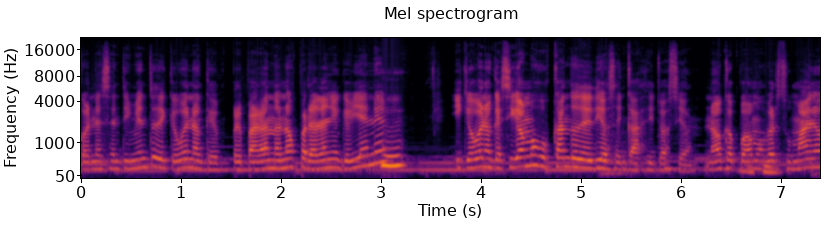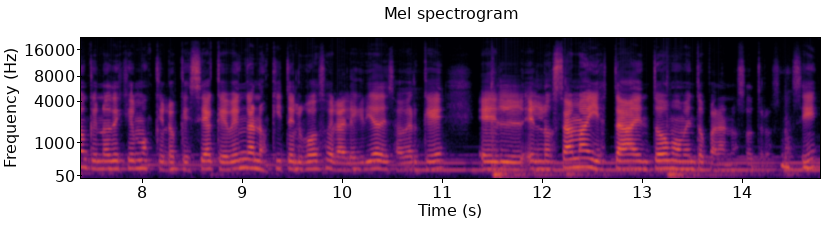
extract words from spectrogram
con el sentimiento de que bueno, que preparándonos para el año que viene Mm, y que bueno, que sigamos buscando de Dios en cada situación, ¿no? Que podamos ver su mano, que no dejemos que lo que sea que venga nos quite el gozo, la alegría de saber que Él, Él nos ama y está en todo momento para nosotros, ¿sí?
